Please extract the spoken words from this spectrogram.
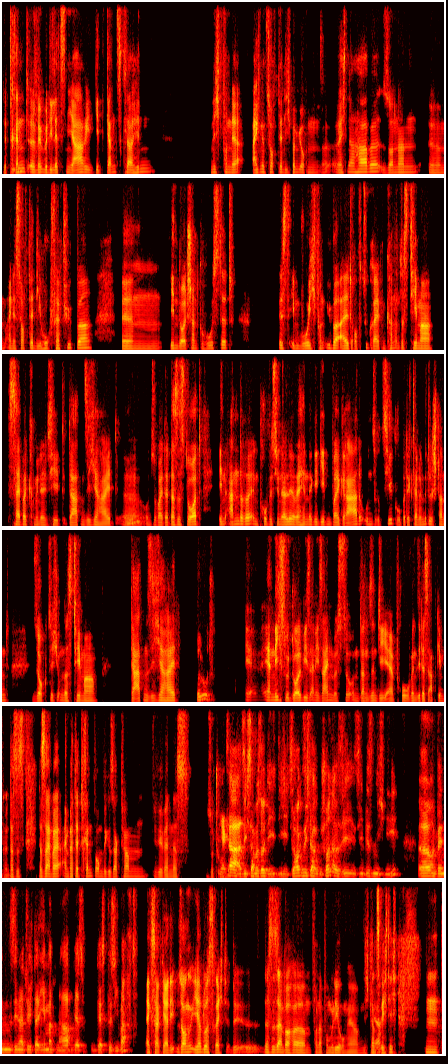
Der mhm. Trend, mhm. äh, über die letzten Jahre geht ganz klar hin, nicht von der eigenen Software, die ich bei mir auf dem äh, Rechner habe, sondern ähm, eine Software, die hochverfügbar ähm, in Deutschland gehostet ist eben, wo ich von überall drauf zugreifen kann und das Thema Cyberkriminalität, Datensicherheit äh, mhm. und so weiter, das ist dort in andere, in professionellere Hände gegeben, weil gerade unsere Zielgruppe, der kleine Mittelstand, sorgt sich um das Thema Datensicherheit. Absolut. Eher nicht so doll, wie es eigentlich sein müsste. Und dann sind die eher froh, wenn sie das abgeben können. Das ist, das ist einfach, einfach der Trend, warum wir gesagt haben, wir werden das so tun. Ja klar, also ich sage mal so, die, die sorgen sich darum schon, aber sie, sie wissen nicht wie. Äh, und wenn Sie natürlich da jemanden haben, der es für Sie macht. Exakt, ja, die sagen, ja, du hast recht. Das ist einfach ähm, von der Formulierung her nicht ganz ja. richtig. Hm,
